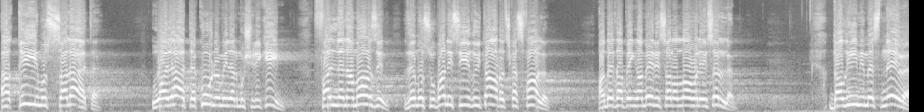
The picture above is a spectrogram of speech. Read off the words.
Akimu salate Wala tekunu minel mushrikin Falne namazin Dhe mos u bani si idhujtarët Shka s'falen Andaj tha pejgamberi sallallahu aleyhi sallem Dallimi mes neve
